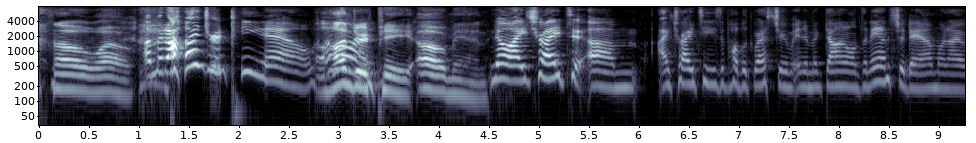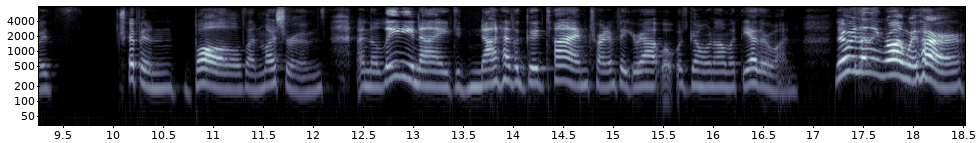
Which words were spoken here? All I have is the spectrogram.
Oh, wow. I'm at 100p now. Come 100p. Oh, man. No, I tried to um I tried to use a public restroom in a McDonald's in Amsterdam when I was tripping balls on mushrooms, and the lady and I did not have a good time trying to figure out what was going on with the other one. There was nothing wrong with her.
